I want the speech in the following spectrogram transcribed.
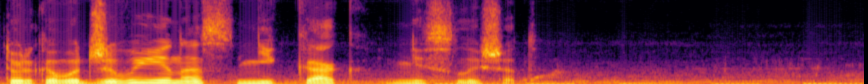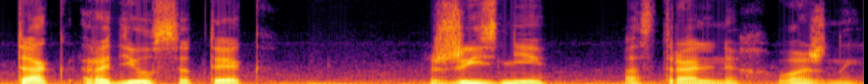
Только вот живые нас никак не слышат. Так родился тег «Жизни астральных важны».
